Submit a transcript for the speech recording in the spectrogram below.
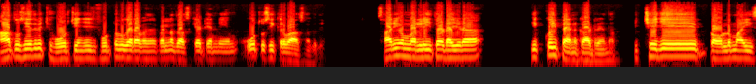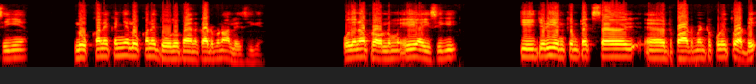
ਹਾਂ, ਤੁਸੀਂ ਇਹਦੇ ਵਿੱਚ ਹੋਰ ਚੇਂਜਸ ਫੋਟੋ ਵਗੈਰਾ ਪਹਿਲਾਂ ਦੱਸ ਕੇ ਹਟਿਆ ਨੇਮ ਉਹ ਤੁਸੀਂ ਕਰਵਾ ਸਕਦੇ ਹੋ। ਸਾਰੀ ਉਮਰ ਲਈ ਤੁਹਾਡਾ ਜਿਹੜਾ ਇੱਕੋ ਹੀ ਪੈਨ ਕਾਰਡ ਰਹਿੰਦਾ। ਪਿੱਛੇ ਜੇ ਪ੍ਰੋਬਲਮ ਆਈ ਸੀਗੀ ਲੋਕਾਂ ਨੇ ਕਈਆਂ ਲੋਕਾਂ ਨੇ ਦੋ ਦੋ ਪੈਨ ਕਾਰਡ ਬਣਾ ਲਏ ਸੀਗੇ। ਉਹਦੇ ਨਾਲ ਪ੍ਰੋਬਲਮ ਇਹ ਆਈ ਸੀਗੀ ਕਿ ਜਿਹੜੀ ਇਨਕਮ ਟੈਕਸ ਡਿਪਾਰਟਮੈਂਟ ਕੋਲੇ ਤੁਹਾਡੇ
